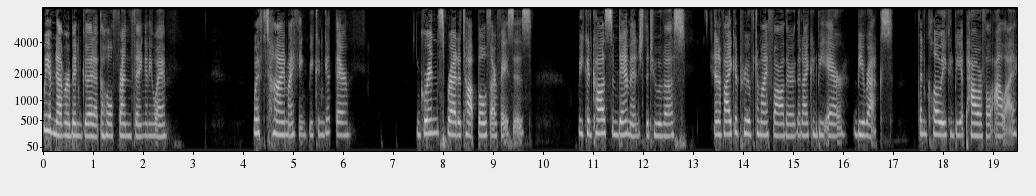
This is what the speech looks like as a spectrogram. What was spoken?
we have never been good at the whole friend thing anyway. With time, I think we can get there. Grins spread atop both our faces. We could cause some damage, the two of us. And if I could prove to my father that I could be heir, be Rex, then Chloe could be a powerful ally.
